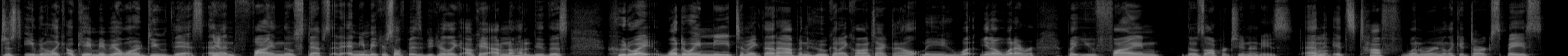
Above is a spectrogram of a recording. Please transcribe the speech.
just even like okay, maybe I want to do this and Yeah. then find those steps and, and you make yourself busy because like okay, I don't know how to do this. Who do I? What do I need to make that happen? Who can I contact to help me? Who, what you know, whatever. But you find those opportunities and hmm. it's tough when we're in like a dark space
